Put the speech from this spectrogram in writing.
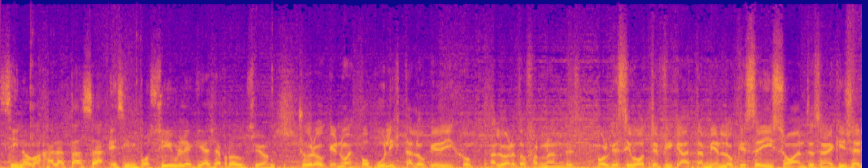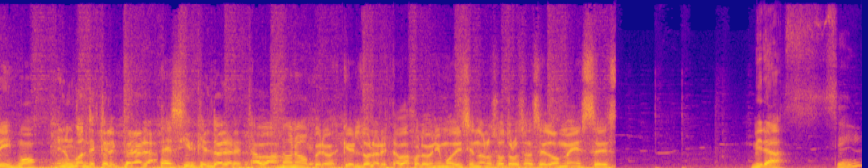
si no baja la tasa, es imposible que haya producción. Yo creo que no es populista lo que dijo Alberto Fernández, porque si vos te fijás también lo que se hizo antes en el kirchnerismo. En un contexto electoral, es decir que el dólar está bajo. No, no, pero es que el dólar está bajo, lo venimos diciendo nosotros hace dos meses. Mirá. ¿Sí?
